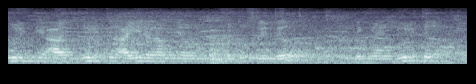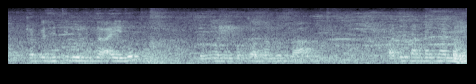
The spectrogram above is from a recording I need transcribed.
2 liter air, 2 liter air dalam yang bentuk silinder dengan 2 liter kapasiti 2 liter air tu dengan bekas yang besar pada pandangan ni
